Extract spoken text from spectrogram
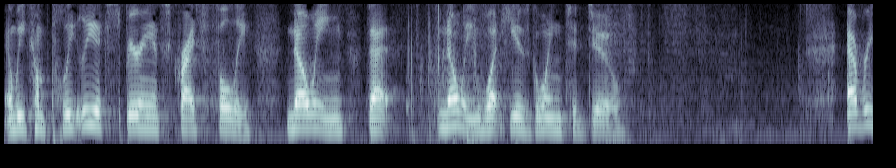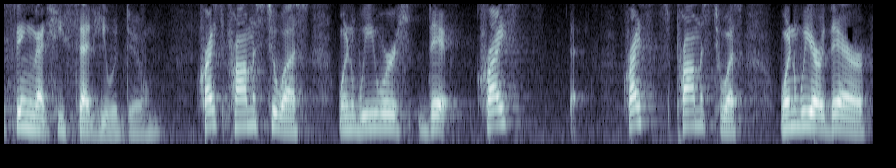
and we completely experience Christ fully, knowing that knowing what he is going to do. Everything that he said he would do. Christ promised to us when we were there. Christ, Christ's promise to us when we are there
